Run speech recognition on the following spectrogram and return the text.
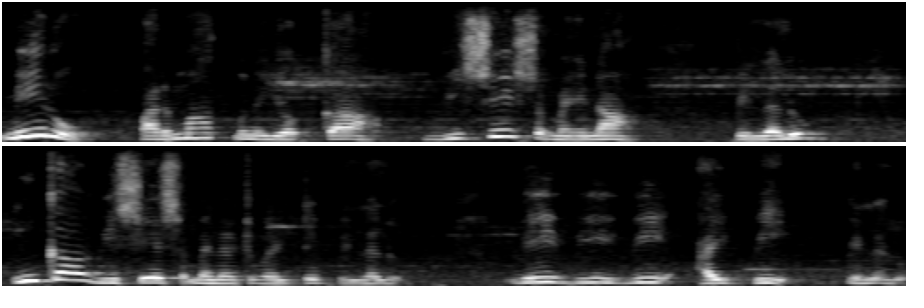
మీరు పరమాత్మని యొక్క విశేషమైన పిల్లలు ఇంకా విశేషమైనటువంటి పిల్లలు వివివిఐపి పిల్లలు.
